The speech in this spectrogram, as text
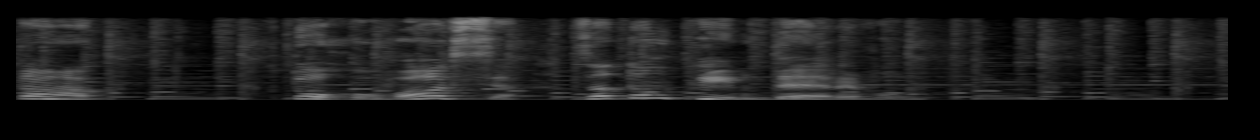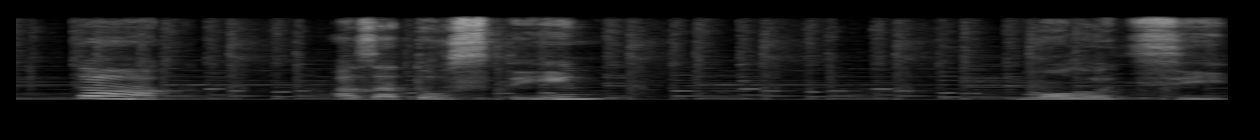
Так, хто ховався за тонким деревом? Так, а за товстим? Молодці.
